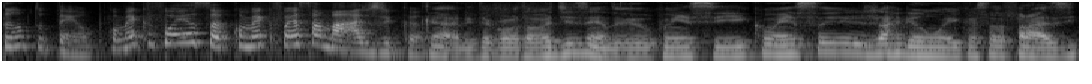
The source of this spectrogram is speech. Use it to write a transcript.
tanto tempo? Como é que foi essa, como é que foi essa mágica? Cara, então como eu estava dizendo, eu conheci com esse jargão aí, com essa frase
